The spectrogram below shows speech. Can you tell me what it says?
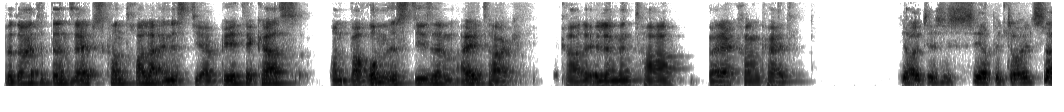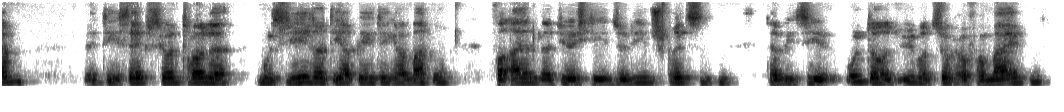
bedeutet denn Selbstkontrolle eines Diabetikers und warum ist diese im Alltag gerade elementar bei der Krankheit? Ja, das ist sehr bedeutsam. Die Selbstkontrolle muss jeder Diabetiker machen, vor allem natürlich die Insulinspritzenden, damit sie Unter- und Überzucker vermeiden.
